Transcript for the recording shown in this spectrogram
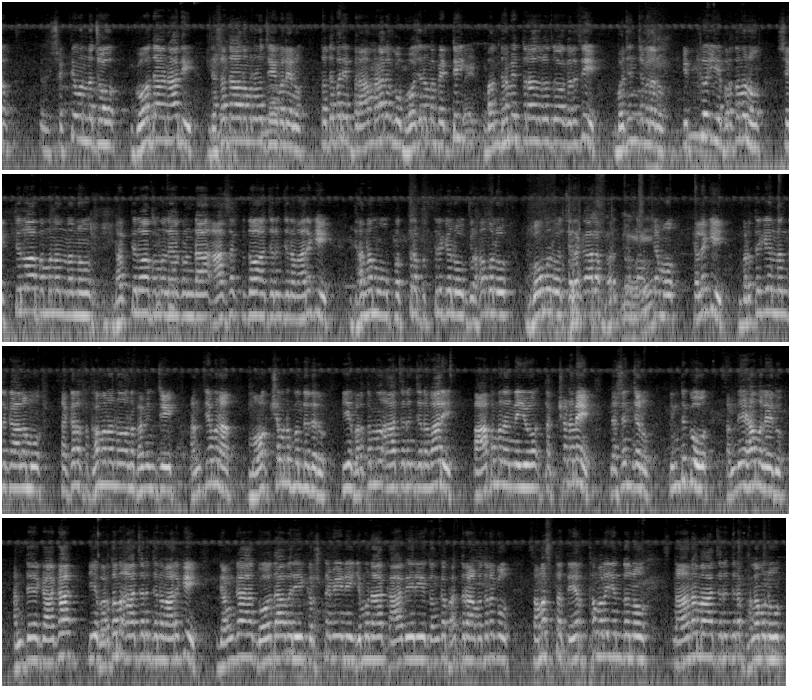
శక్తి ఉన్నచో గోదానాది దశదానములను చేయవలేను. తదుపరి బ్రాహ్మణులకు భోజనము పెట్టి బంధుమిత్రాదులతో కలిసి భుజించవలను. ఇట్లు ఈ వ్రతమును శక్తి లోపమునను భక్తి లోపము లేకుండా ఆసక్తితో ఆచరించిన వారికి ధనము పుత్ర పుత్రికలు గృహములు భూములు చిరకాల భర్త సౌఖ్యము కలిగి బ్రతికి ఉన్నంత కాలము సకల సుఖములను అనుభవించి అంత్యమున మోక్షమును పొందెదరు. ఈ వ్రతము ఆచరించిన వారి పాపములన్నయో తక్షణమే నశించను. ఇందుకు సందేహము లేదు. అంతేకాక ఈ వ్రతం ఆచరించిన వారికి గంగా గోదావరి కృష్ణవేణి యమున కావేరి తుంగభద్ర మొదలగు సమస్త తీర్థముల ఎందును స్నానమాచరించిన ఫలమును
